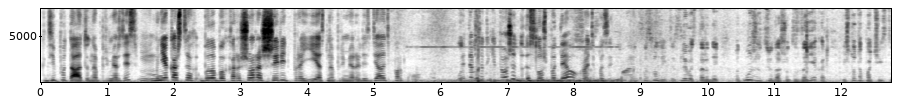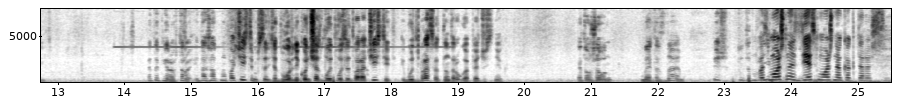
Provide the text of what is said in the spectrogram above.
к депутату, например. Здесь, мне кажется, было бы хорошо расширить проезд, например, или сделать парковку. Вот- Это все-таки тоже службы ДЭО вроде бы Вот занимаются. посмотрите, с левой стороны. Вот может сюда что-то заехать и что-то почистить. Это первое. Второе. И даже вот мы почистим, посмотрите, дворник, он сейчас будет возле двора чистить и будет сбрасывать на дорогу опять же снег. Это уже он, мы это знаем. Видишь, тут Возможно, здесь можно как-то расширить.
